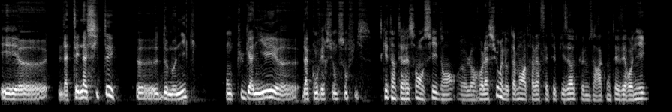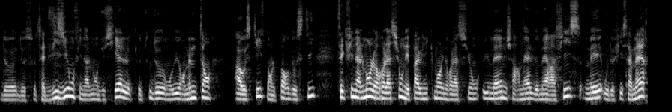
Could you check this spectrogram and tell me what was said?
et euh, la ténacité de Monique ont pu gagner euh, la conversion de son fils. Ce qui est intéressant aussi dans leur relation, et notamment à travers cet épisode que nous a raconté Véronique, de, cette vision finalement du ciel que tous deux ont eu en même temps à Ostie, dans le port d'Ostie, c'est que finalement leur relation n'est pas uniquement une relation humaine, charnelle, de mère à fils, mais ou de fils à mère,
